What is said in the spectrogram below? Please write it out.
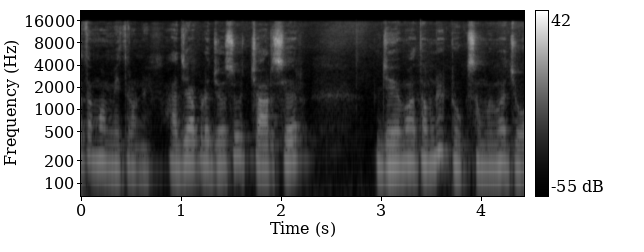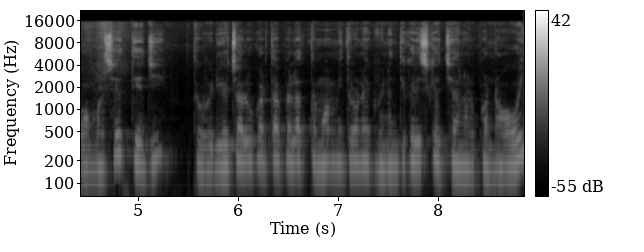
તમામ મિત્રોને. આજે આપણે જોશું ચાર શેર જેમાં તમને ટૂંક સમયમાં જોવા મળશે તેજી. તો વીડિયો ચાલુ કરતાં પહેલાં તમામ મિત્રોને એક વિનંતી કરીશ કે ચેનલ પર ન હોય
